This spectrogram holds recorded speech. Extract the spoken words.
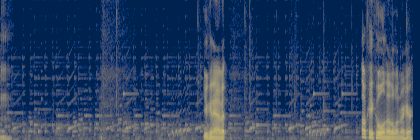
Hmm. You can have it. Okay, cool. Another one right here.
